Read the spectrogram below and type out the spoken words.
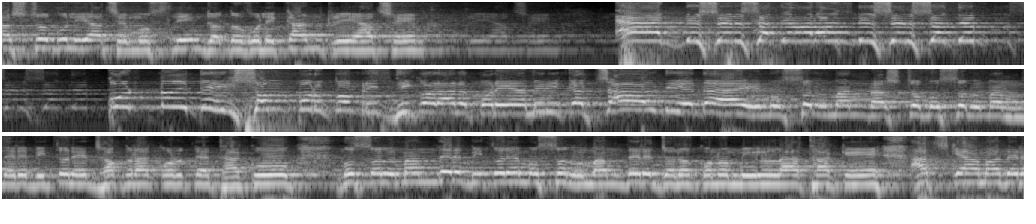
রাষ্ট্রগুলি আছে, মুসলিম যতগুলি কান্ট্রি আছে এক দেশের সাথে আর এক দেশের সাথে কূটনৈতিক সম্পর্ক বৃদ্ধি করার পরে আমেরিকা চাল দিয়ে দেয়, মুসলমান রাষ্ট্র মুসলমানদের ভিতরে ঝগড়া করতে থাকুক। মুসলমানদের ভিতরে মুসলমানদের জন্য কোনো মিল না থাকে। আজকে আমাদের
